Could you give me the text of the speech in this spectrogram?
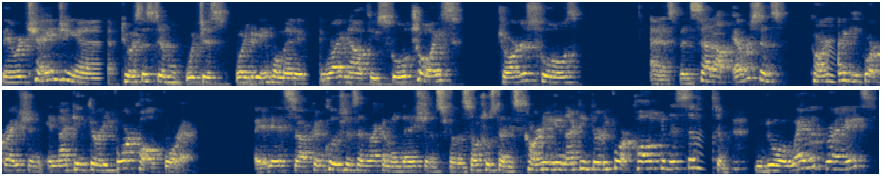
They were changing it to a system which is going to be implemented right now through school choice, charter schools, and it's been set up ever since Carnegie Corporation in 1934 called for it. In its uh, conclusions and recommendations for the social studies, Carnegie in 1934 called for this system. You do away with grades,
